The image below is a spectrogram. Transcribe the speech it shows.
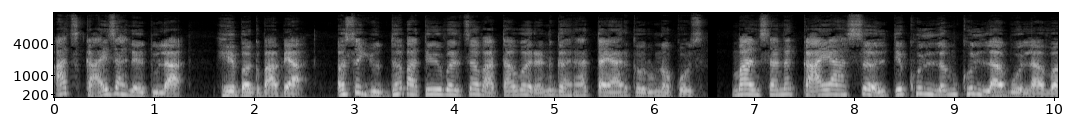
आज काय झालंय तुला? हे बघ बाब्या असं युद्ध पातळीवरचं वातावरण घरात तयार करू नकोस. माणसानं काय असल ते खुल्लम खुल्ला बोलावं.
